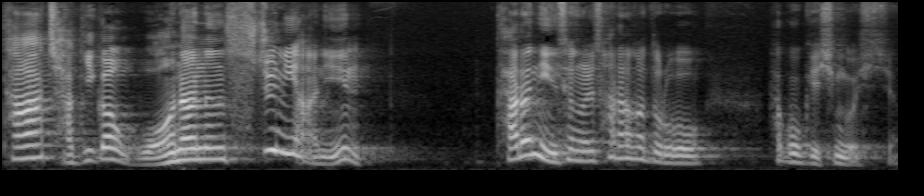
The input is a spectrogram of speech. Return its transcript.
다 자기가 원하는 수준이 아닌 다른 인생을 살아가도록 하고 계신 것이죠.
